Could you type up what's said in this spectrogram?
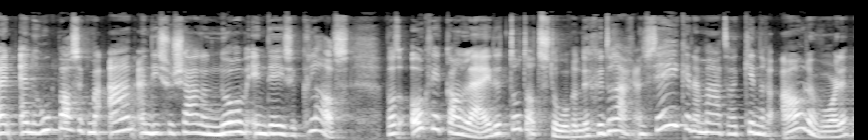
en, en hoe pas ik me aan aan die sociale norm in deze klas? Wat ook weer kan leiden tot dat storende gedrag. En zeker naarmate we kinderen ouder worden,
